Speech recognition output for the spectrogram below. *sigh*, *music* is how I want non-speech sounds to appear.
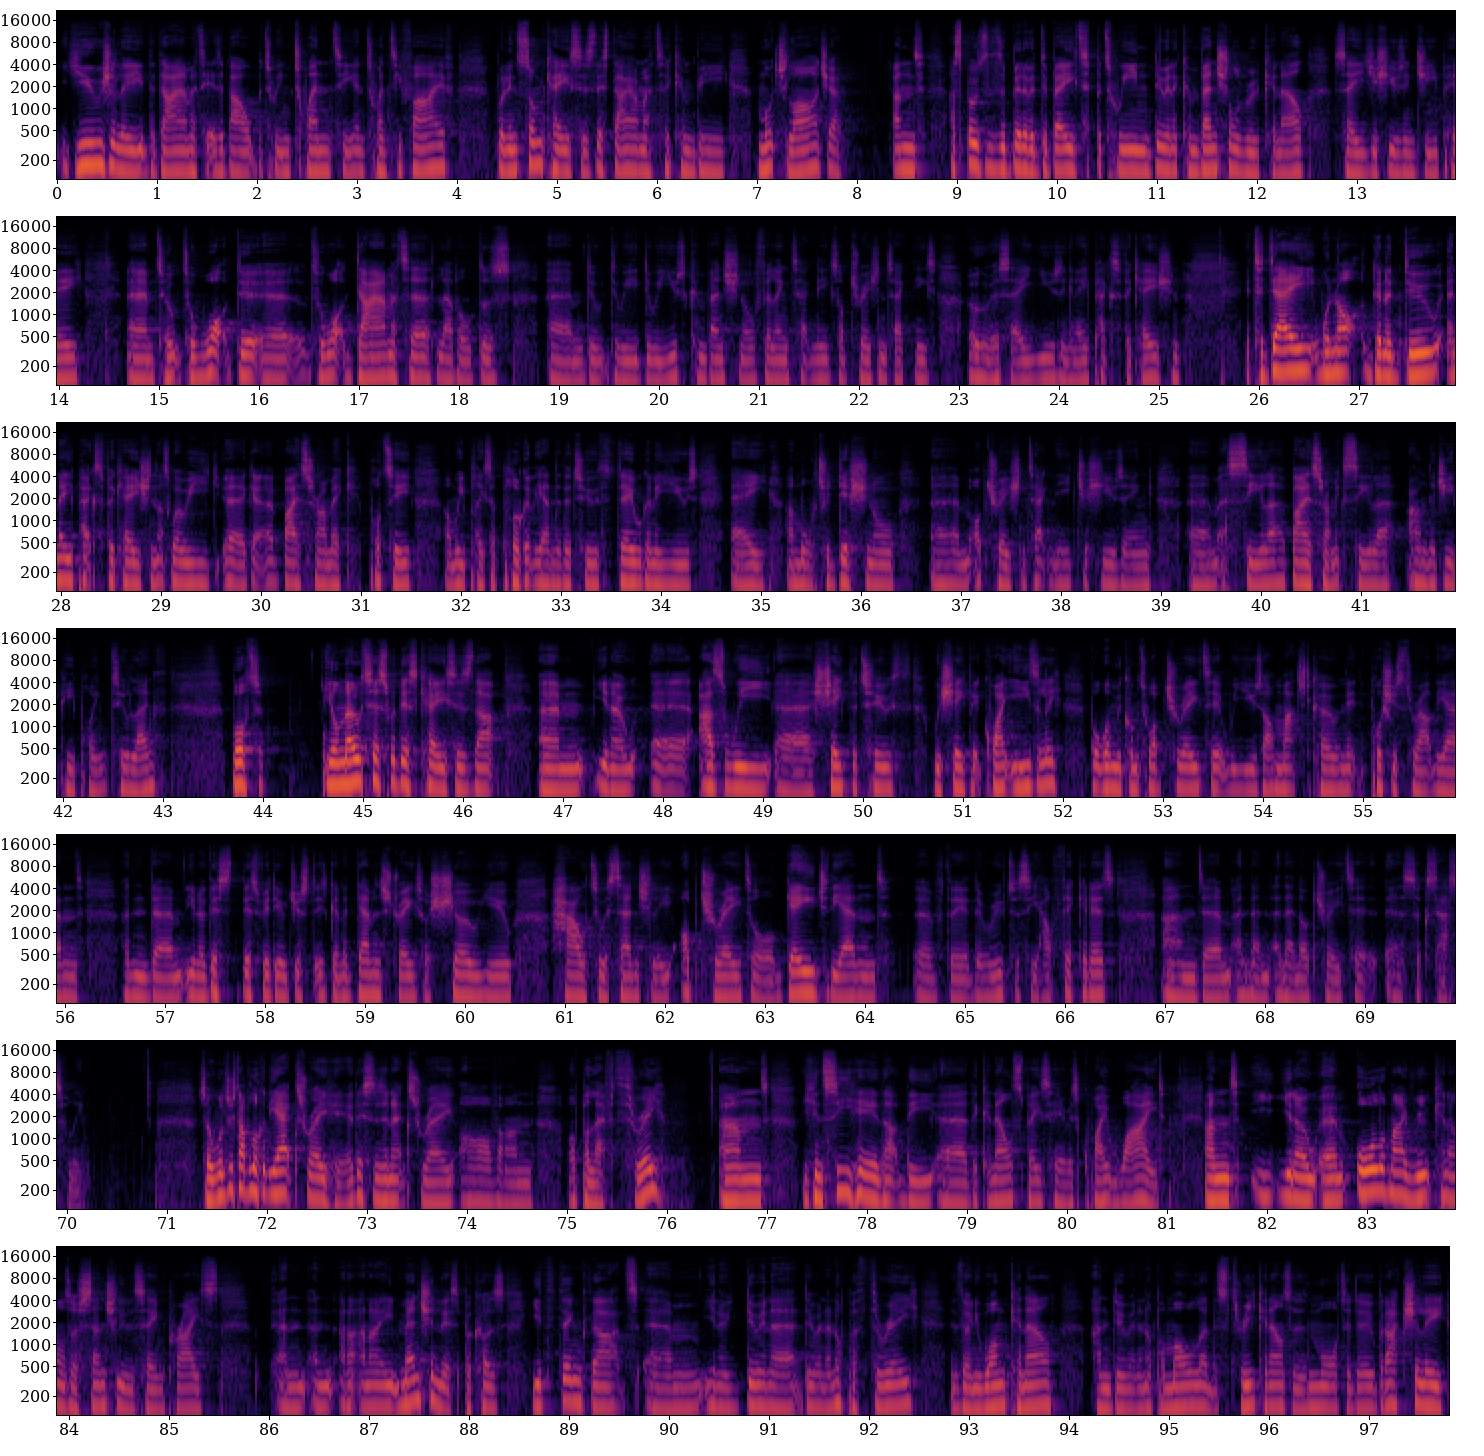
usually the diameter is about between 20 and 25, but in some cases, this diameter can be much larger. And I suppose there's a bit of a debate between doing a conventional root canal, say just using GP, um, to to what do, uh, to what diameter level does um, do, do we do we use conventional filling techniques, obturation techniques over, say, using an apexification? Today, we're not going to do an apexification. That's where we uh, get a bioceramic putty and we place a plug at the end of the tooth. Today, we're going to use a, a more traditional um, obturation technique, just using um, a sealer, bioceramic sealer, and a GP point to length. But you'll notice with this case is that um, you know, uh, as we uh, shape the tooth, we shape it quite easily. But when we come to obturate it, we use our matched cone. It pushes throughout the end, and um, you know, this this video just is going to demonstrate or show you how to essentially obturate or gauge the end of the the root to see how thick it is, and um, and then and then obturate it uh, successfully. So we'll just have a look at the X-ray here. This is an X-ray of an upper left three and you can see here that the uh, the canal space here is quite wide. And you know um, all of my root canals are essentially the same price. And and and I mention this because you'd think that um, you know doing a doing an upper three there's only one canal and doing an upper molar there's three canals so there's more to do. But actually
